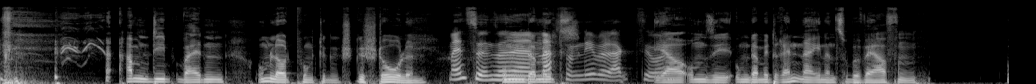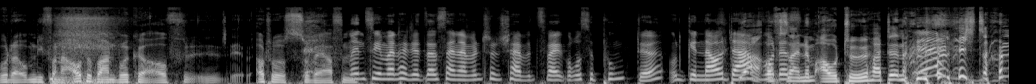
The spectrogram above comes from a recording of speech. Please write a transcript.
haben die beiden Umlautpunkte ge- gestohlen. Meinst du in so Um einer damit- Nacht- und Nebelaktion? Ja, um sie, um damit RentnerInnen zu bewerfen. Oder um die von der Autobahnbrücke auf äh, Autos zu werfen. Meinst du, jemand hat jetzt auf seiner Windschutzscheibe zwei große Punkte und genau da, ja, wo auf das seinem Auto hat er natürlich dann.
